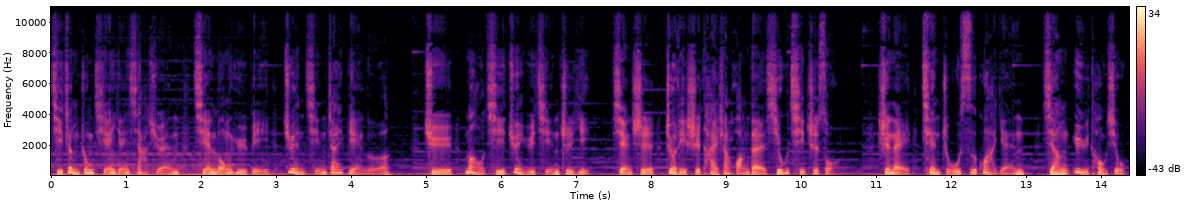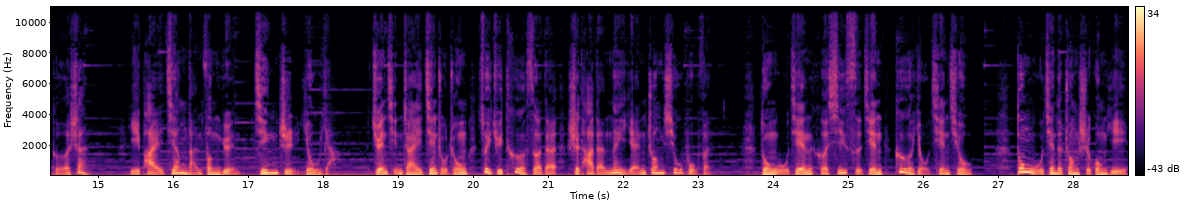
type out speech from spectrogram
其正中前檐下悬“乾隆御笔倦勤斋”匾额，取“茂妻倦于勤”之意，显示这里是太上皇的休憩之所。室内嵌竹丝挂檐，镶玉透绣隔扇，一派江南风韵，精致优雅。倦勤斋建筑中最具特色的是它的内檐装修部分，东五间和西四间各有千秋。东五间的装饰工艺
